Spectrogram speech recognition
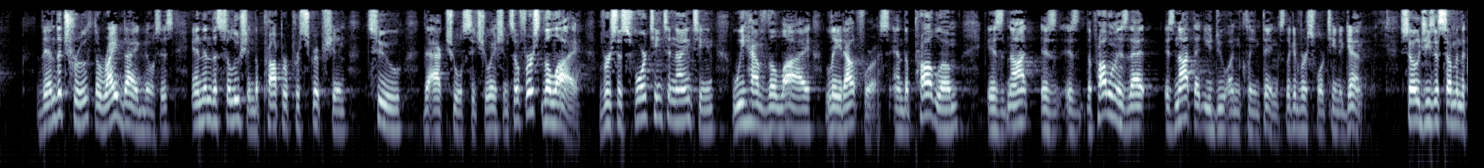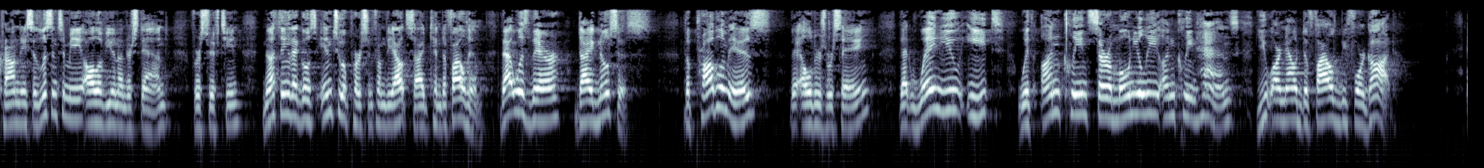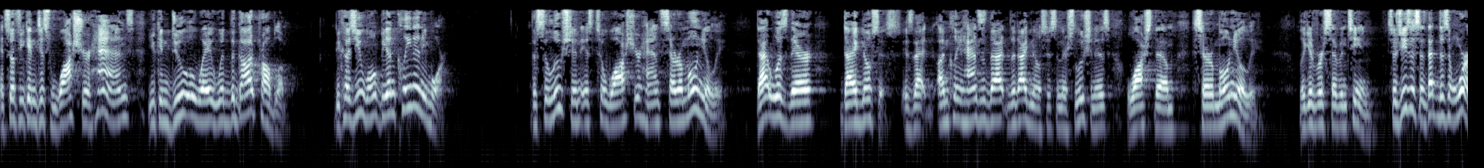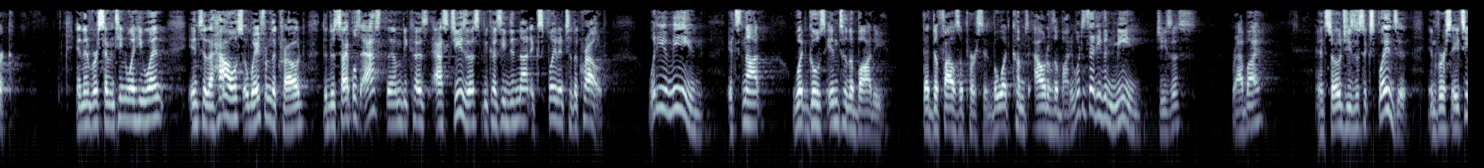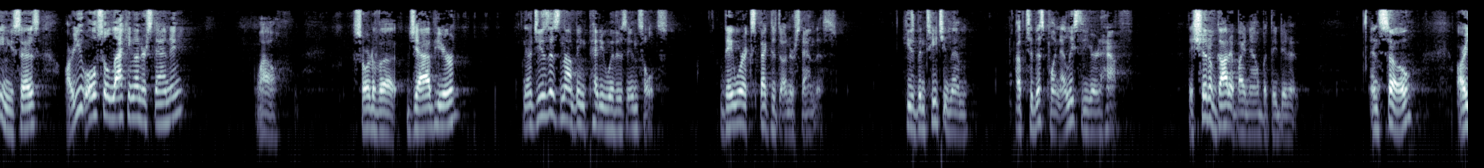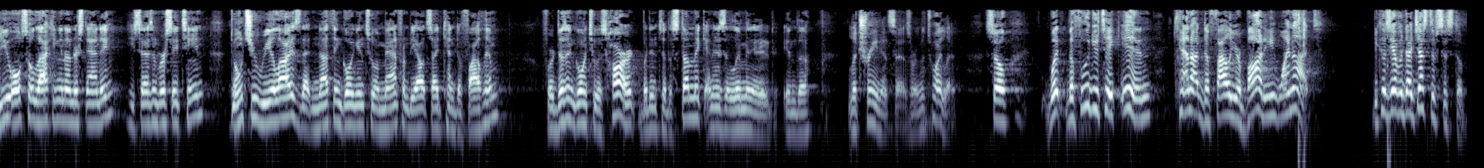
then the truth, the right diagnosis, and then the solution, the proper prescription to the actual situation. So, first, the lie. Verses 14 to 19, we have the lie laid out for us. And the problem is not, is, is, the problem is that, is not that you do unclean things. Look at verse 14 again. So Jesus summoned the crowd and he said, Listen to me, all of you, and understand. Verse 15 Nothing that goes into a person from the outside can defile him. That was their diagnosis. The problem is the elders were saying, that when you eat with unclean, ceremonially unclean hands, you are now defiled before God. And so if you can just wash your hands, you can do away with the God problem because you won't be unclean anymore. The solution is to wash your hands ceremonially. That was their diagnosis, is that unclean hands is that the diagnosis, and their solution is wash them ceremonially. Look at verse 17. So Jesus says that doesn't work. And then verse 17, when he went into the house away from the crowd, the disciples asked them because asked Jesus because he did not explain it to the crowd. What do you mean it's not what goes into the body that defiles a person, but what comes out of the body? What does that even mean, Jesus? Rabbi? And so Jesus explains it. In verse 18, he says, Are you also lacking understanding? Wow. Sort of a jab here. Now, Jesus is not being petty with his insults. They were expected to understand this. He's been teaching them up to this point, at least a year and a half. They should have got it by now, but they didn't. And so, are you also lacking in understanding? He says in verse 18, Don't you realize that nothing going into a man from the outside can defile him? For it doesn't go into his heart, but into the stomach and is eliminated in the latrine, it says, or in the toilet. So, what the food you take in cannot defile your body. Why not? Because you have a digestive system.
